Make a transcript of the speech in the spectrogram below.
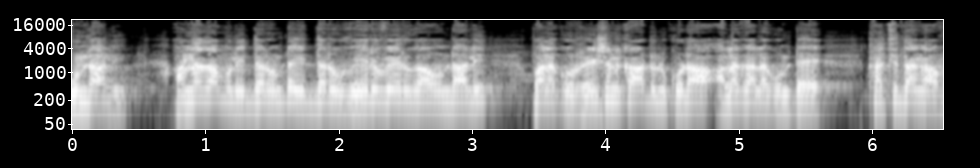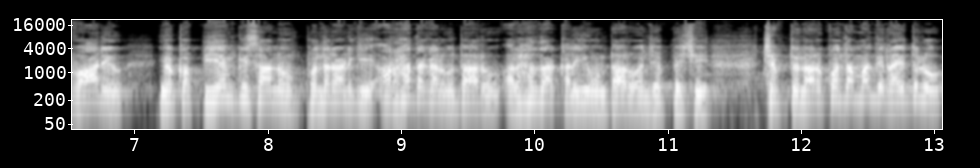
ఉండాలి. అన్నదమ్ములు ఇద్దరు ఉంటే ఇద్దరు వేరు వేరుగా ఉండాలి. వాళ్ళకు రేషన్ కార్డులు కూడా అలగలగ ఉంటే ఖచ్చితంగా వారు యొక్క పిఎం కిసాన్ పొందడానికి అర్హత కలుగుతారు అర్హత కలిగి ఉంటారు అని చెప్పేసి చెప్తున్నారు. కొంతమంది రైతులు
